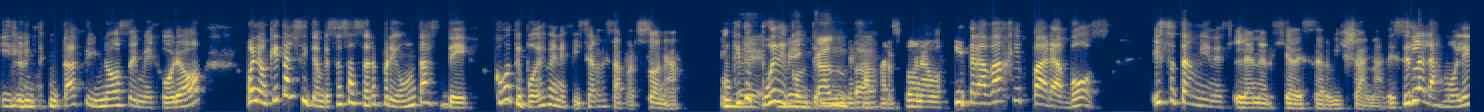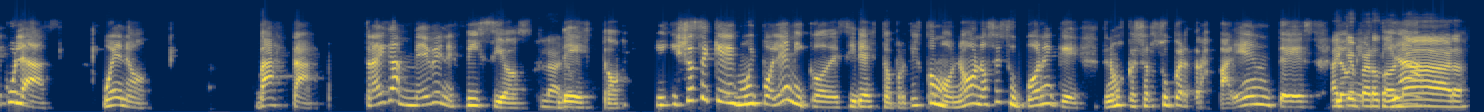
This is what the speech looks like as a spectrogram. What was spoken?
y lo intentaste y no se mejoró. Bueno, ¿qué tal si te empezás a hacer preguntas de cómo te podés beneficiar de esa persona? ¿En qué te puede contribuir esa persona vos? Que trabaje para vos. Eso también es la energía de ser villana. Decirle a las moléculas, bueno, basta, tráiganme beneficios de esto. Y, yo sé que es muy polémico decir esto, porque es como, no, no se supone que tenemos que ser súper transparentes. Hay que perdonar.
